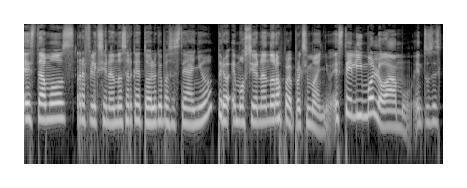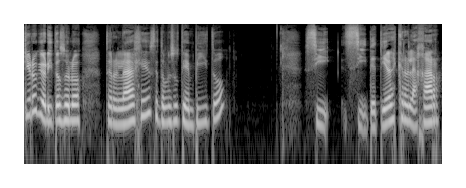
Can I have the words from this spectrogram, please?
estamos reflexionando acerca de todo lo que pasó este año, pero emocionándonos por el próximo año. Este limbo lo amo. Entonces, quiero que ahorita solo te relajes, te tomes su tiempito. Si, si te tienes que relajar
